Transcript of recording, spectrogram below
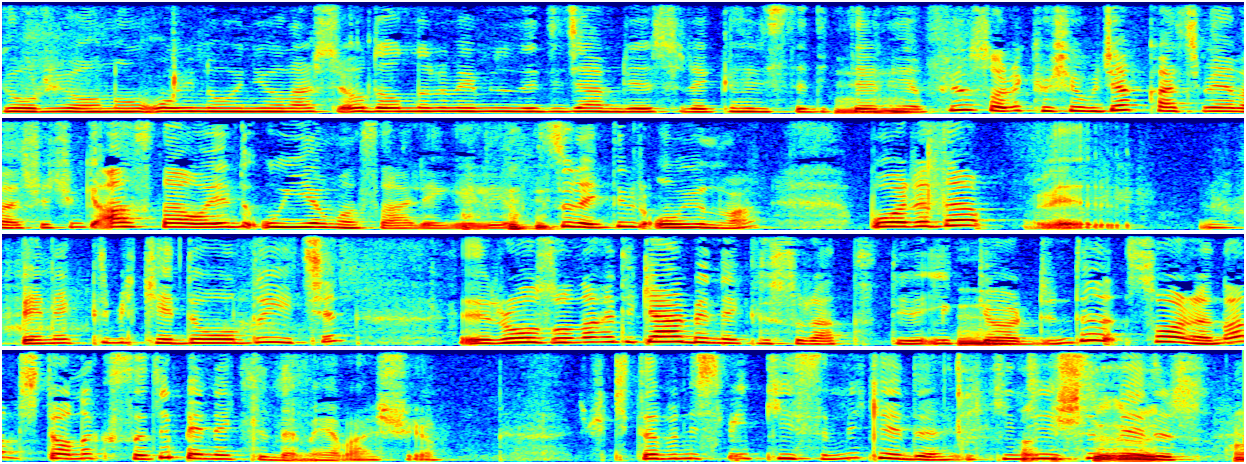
yoruyor onu. Oyun oynuyorlar. O da onları memnun edeceğim diye sürekli her istediklerini yapıyor. Sonra köşe bucak kaçmaya başlıyor. Çünkü asla o evde uyuyamaz hale geliyor. sürekli bir oyun var. Bu arada e, benekli bir kedi olduğu için e, Rose ona hadi gel benekli surat diyor ilk gördüğünde. Sonradan işte ona kısaca benekli demeye başlıyor. Kitabın ismi iki isimli kedi. İkinci Ha, işte isim nedir? Ha.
